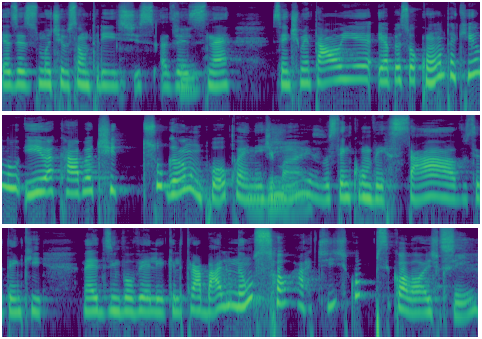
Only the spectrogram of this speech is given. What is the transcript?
E às vezes os motivos são tristes, às Sim. vezes, né, sentimental, e, e a pessoa conta aquilo e acaba te sugando um pouco a energia. Demais. Você tem que conversar, você tem que né, desenvolver ali aquele trabalho, não só artístico, como psicológico. Sim.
